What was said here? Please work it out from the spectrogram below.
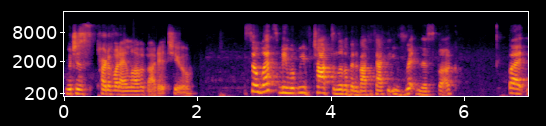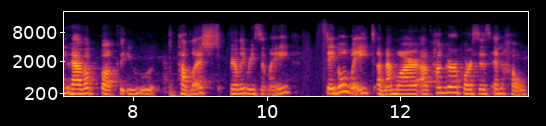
which is part of what I love about it too. So let's I mean we've talked a little bit about the fact that you've written this book, but you have a book that you published fairly recently Stable Weight, a memoir of hunger, horses, and hope.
